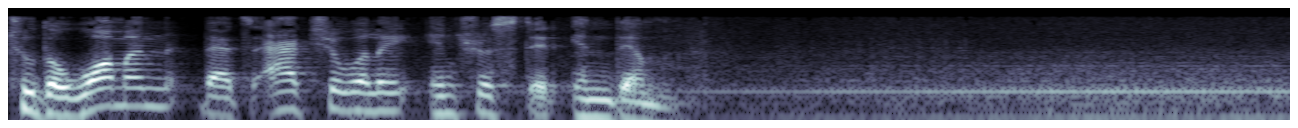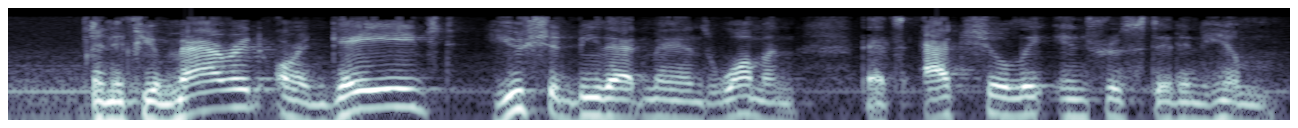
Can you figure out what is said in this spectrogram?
to the woman that's actually interested in them. And if you're married or engaged, you should be that man's woman that's actually interested in him.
